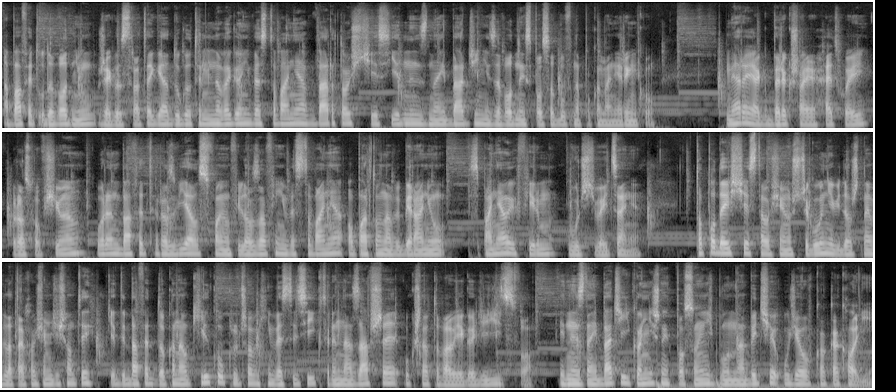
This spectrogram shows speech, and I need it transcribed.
a Buffett udowodnił, że jego strategia długoterminowego inwestowania w wartość jest jednym z najbardziej niezawodnych sposobów na pokonanie rynku. W miarę jak Berkshire Hathaway rosło w siłę, Warren Buffett rozwijał swoją filozofię inwestowania opartą na wybieraniu wspaniałych firm w uczciwej cenie. To podejście stało się szczególnie widoczne w latach 80., kiedy Buffett dokonał kilku kluczowych inwestycji, które na zawsze ukształtowały jego dziedzictwo. Jednym z najbardziej ikonicznych posunięć było nabycie udziału w Coca-Coli.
